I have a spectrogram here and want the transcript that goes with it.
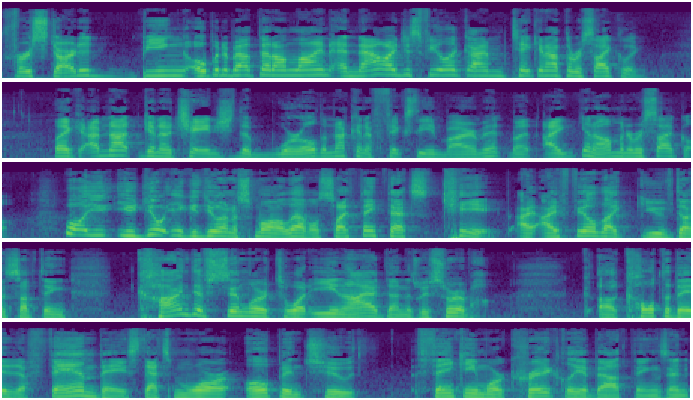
first started being open about that online and now I just feel like I'm taking out the recycling. Like I'm not to change the world. I'm not to fix the environment, but I, you know, I'm to recycle. Well, you, you do what you can do on a smaller level. So I think that's key. I, I feel like you've done something kind of similar to what E and I have done, is we've sort of uh, cultivated a fan base that's more open to thinking more critically about things. And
